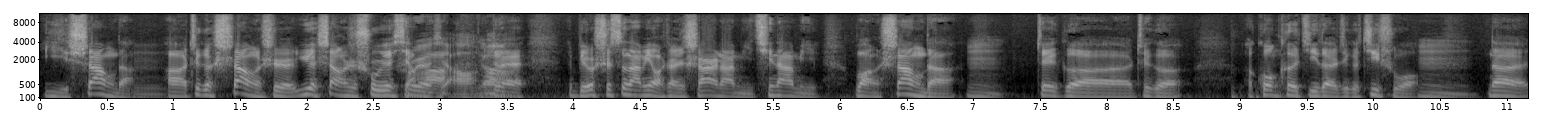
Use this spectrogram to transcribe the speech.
以以上的嗯。啊，这个上是越上是数越小、啊，数越小，啊。对，比如十四纳米往上是十二纳米、七纳米往上的嗯。这个这个呃光刻机的这个技术。嗯，那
